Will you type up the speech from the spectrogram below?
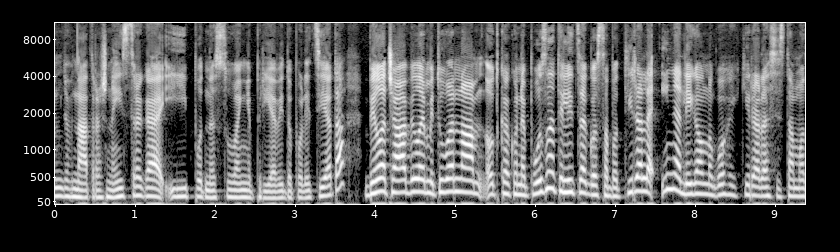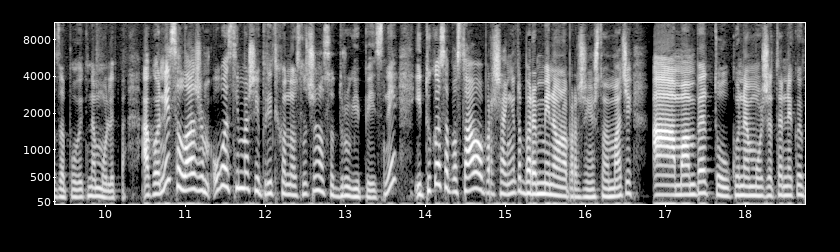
внатрешна истрага и поднесување пријави до полицијата. Бела Чао била емитувана откако непознати лица го саботирале и нелегално го хакирале системот за повик на молитва. Ако не се лажам, ова си имаше и предходно случајно со други песни и тука се поставува прашањето, барем мене на прашање што ме мачи, а мамбе, толку не можете некој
